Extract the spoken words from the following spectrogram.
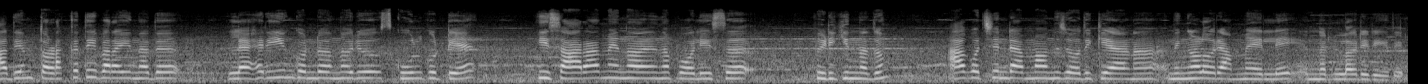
ആദ്യം തുടക്കത്തിൽ പറയുന്നത് ലഹരിയും കൊണ്ടുവന്ന ഒരു സ്കൂൾ കുട്ടിയെ ഈ സാറാമ്മ എന്ന് പറയുന്ന പോലീസ് പിടിക്കുന്നതും ആ കൊച്ചിന്റെ അമ്മ ഒന്ന് ചോദിക്കുകയാണ് നിങ്ങളൊരു അമ്മയല്ലേ? എന്നുള്ള ഒരു രീതിയിൽ.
